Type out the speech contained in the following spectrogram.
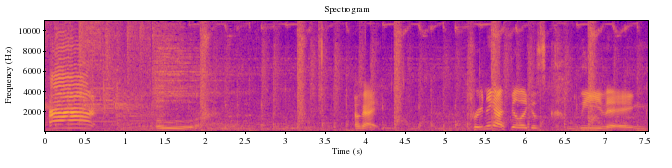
Ah. Ooh. Okay. Preening I feel like is cleaning.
